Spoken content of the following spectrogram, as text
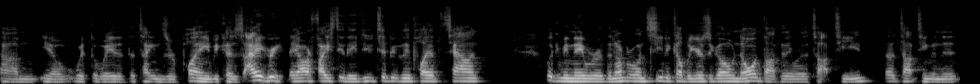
Um, you know, with the way that the Titans are playing, because I agree they are feisty. They do typically play up the talent look, I mean, they were the number one seed a couple years ago. No one thought they were the top team, uh, top team in the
